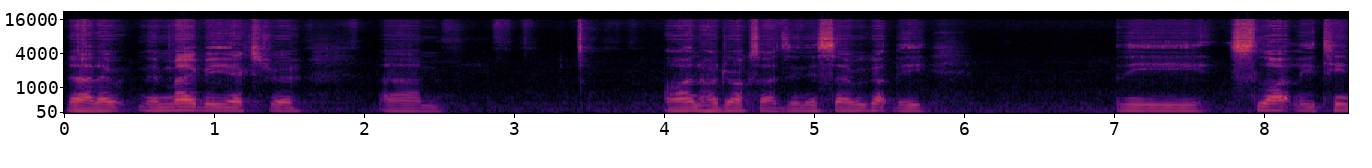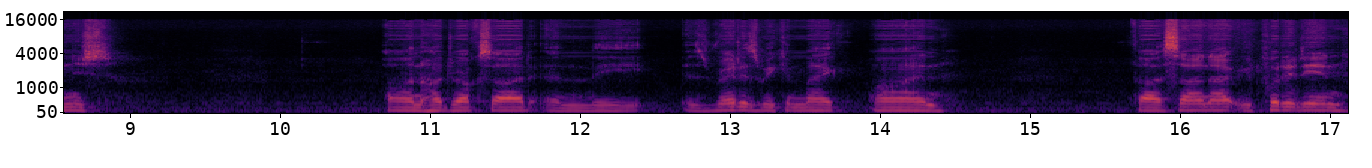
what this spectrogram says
No, there, there may be extra um, iron hydroxides in this. So we've got the the slightly tinged iron hydroxide and the as red as we can make iron thiocyanate. We put it in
